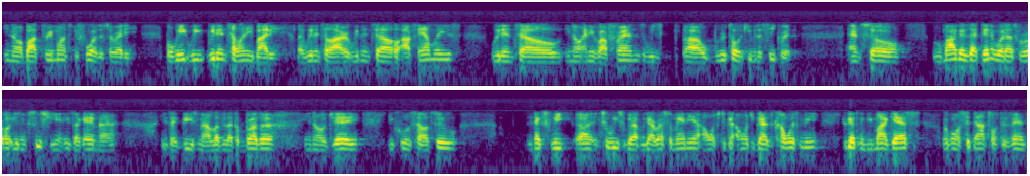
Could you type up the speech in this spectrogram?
you know about three months before this already, but we we we didn't tell anybody. Like we didn't tell our we didn't tell our families. We didn't tell you know any of our friends. We just, uh, we were told to keep it a secret. And so Umaga is at dinner with us. We're all eating sushi, and he's like, "Hey, man," he's like, "Beast, man, I love you like a brother. You know, Jay, you cool as hell too." Next week, uh, in two weeks, we got we got WrestleMania. I want you to I want you guys to come with me. You guys are gonna be my guests. We're gonna sit down, talk to Vince,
